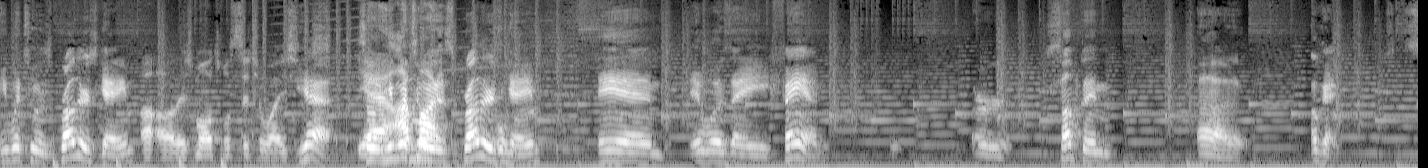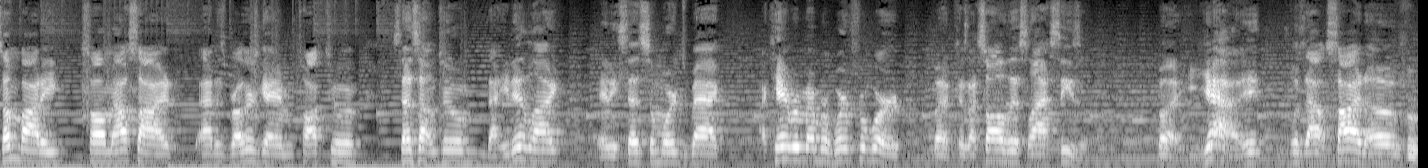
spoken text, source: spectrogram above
he went to his brother's game. uh oh, there's multiple situations. Yeah, so he went I to might- his brother's Ooh. game, and it was a fan or something. Uh, okay, somebody saw him outside at his brother's game, talked to him, said something to him that he didn't like, and he said some words back. I can't remember word for word, but because I saw this last season. But yeah, it was outside of Hmm.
